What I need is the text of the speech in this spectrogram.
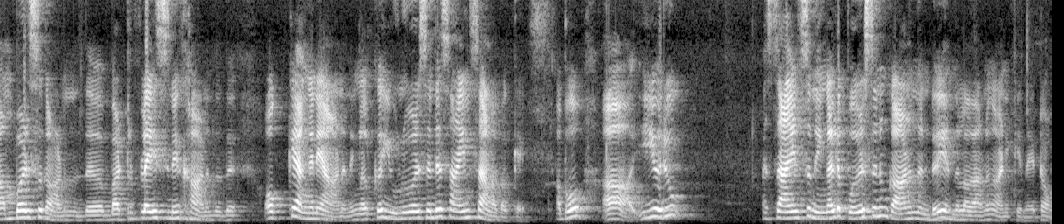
നമ്പേഴ്സ് കാണുന്നത് ബട്ടർഫ്ലൈസിനെ കാണുന്നത് ഒക്കെ അങ്ങനെയാണ്. നിങ്ങൾക്ക് യൂണിവേഴ്സിന്റെ സയൻസ് ആണ് അതൊക്കെ. അപ്പോൾ ഈ ഒരു സയൻസ് നിങ്ങളുടെ പേഴ്സണും കാണുന്നുണ്ട് എന്നുള്ളതാണ് കാണിക്കുന്നത് കേട്ടോ.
